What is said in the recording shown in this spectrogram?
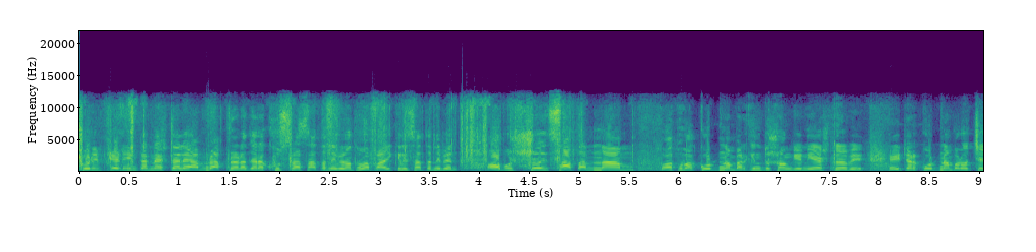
শরীফ ট্রেড ইন্টারন্যাশনালে আমরা আপনারা যারা খুচরা ছাতা নেবেন অথবা পাইকারি ছাতা নেবেন, অবশ্যই ছাতার নাম অথবা কোড নাম্বার কিন্তু সঙ্গে নিয়ে আসতে হবে। এইটার কোড নাম্বার হচ্ছে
